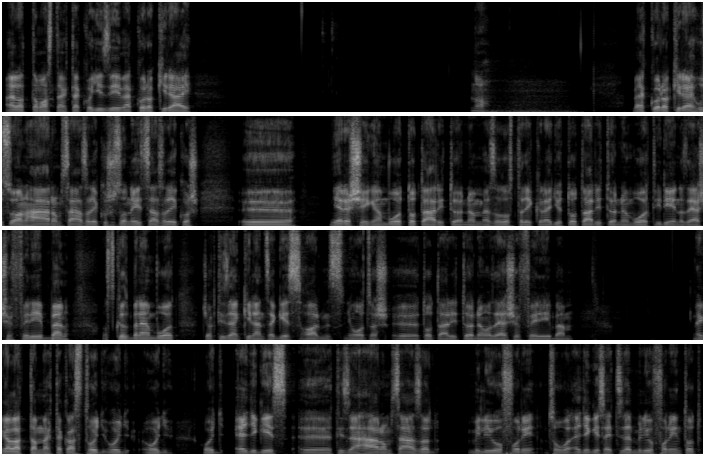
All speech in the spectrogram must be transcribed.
eladtam azt nektek, hogy izé mekkora király Na. Mekkora király 23%-os, 24%-os ö, nyereségem volt Total return ez az osztalékkal együtt Total return volt idén az első fél évben, az közben nem volt, csak 19,38-as Total return az első fél évben. Meg eladtam nektek azt, hogy, hogy, hogy, hogy 1,13 század millió forint, szóval 1,1 millió forintot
